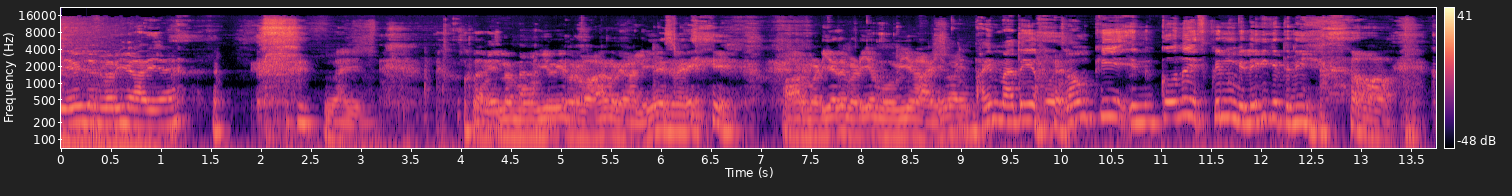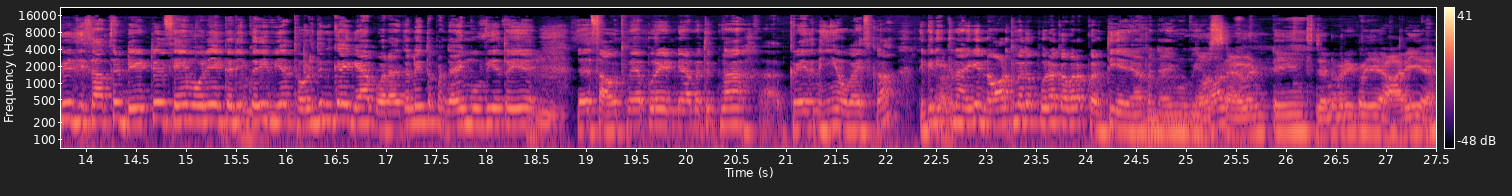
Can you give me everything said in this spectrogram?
ये भी जनवरी आ रही है। भाई मतलब मूवी भी बर्बाद होने वाली है इस बारी और बढ़िया से बढ़िया मूवियाँ आई भाई। भाई मैं तो ये सोच रहा हूँ कि इनको ना स्क्रीन मिलेगी कितनी? हाँ। क्योंकि जिस हिसाब से डेटें सेम हो रही है करीब करीब ये थोड़े दिन का ही गैप हो रहा है। चलो ये तो पंजाबी मूवी है तो ये जैसे साउथ में या पूरे इंडिया में तो इतना क्रेज नहीं होगा इसका। लेकिन इतना है कि नॉर्थ में तो पूरा कवर अप करती है यार पंजाबी मूवी और सेवनटीन जनवरी को ये आ रही है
